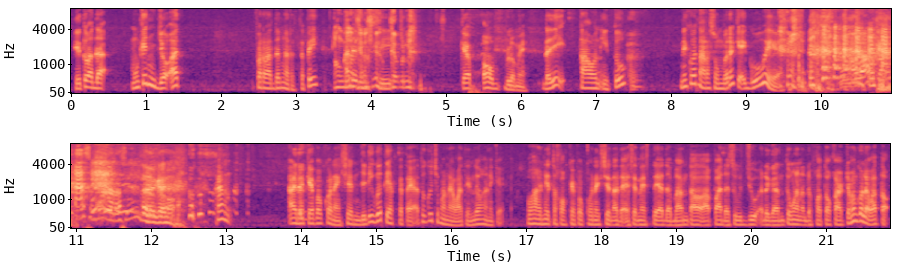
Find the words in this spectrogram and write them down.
itu ada mungkin Joat pernah dengar tapi Oh, ada enggak, di si enggak pernah. K- oh belum ya. Jadi tahun itu ini kok narasumbernya kayak gue ya? Nah, semua narasumber. Kan ada K-pop connection. Jadi gue tiap ke TA tuh gue cuma lewatin doang nih kayak, wah ini toko K-pop connection ada SNSD, ada bantal apa, ada suju, ada gantungan, ada photocard. Cuma gue lewat tok.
